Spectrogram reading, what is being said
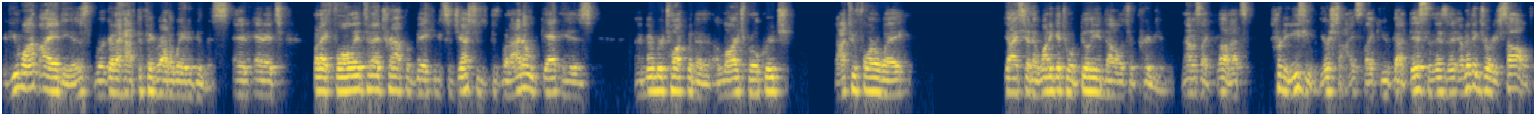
If you want my ideas, we're going to have to figure out a way to do this. And, and it's, but I fall into that trap of making suggestions because what I don't get is I remember talking with a, a large brokerage not too far away. Yeah, I said, I want to get to a billion dollars of premium. And I was like, well, that's pretty easy with your size. Like you've got this and this, everything's already solved.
